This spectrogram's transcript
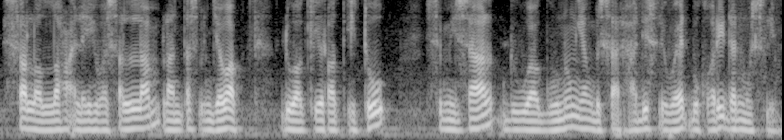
Sallallahu Alaihi Wasallam lantas menjawab, dua kirat itu semisal dua gunung yang besar. Hadis riwayat Bukhari dan Muslim.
